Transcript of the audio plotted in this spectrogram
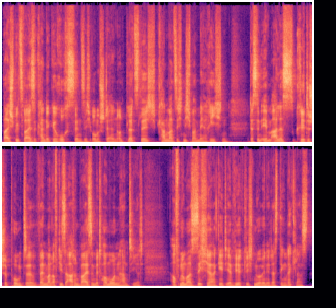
Beispielsweise kann der Geruchssinn sich umstellen und plötzlich kann man sich nicht mal mehr riechen. Das sind eben alles kritische Punkte, wenn man auf diese Art und Weise mit Hormonen hantiert. Auf Nummer sicher geht ihr wirklich nur, wenn ihr das Ding weglasst.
